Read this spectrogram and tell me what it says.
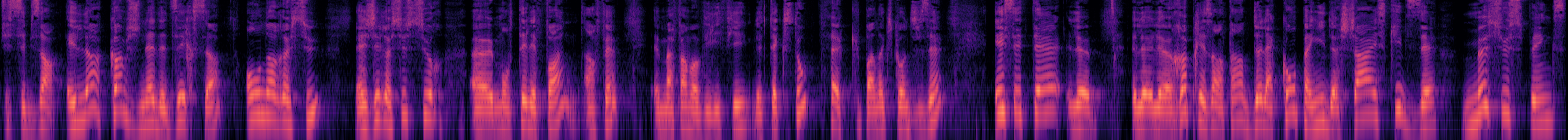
C'est bizarre. Et là, comme je venais de dire ça, on a reçu, ben, j'ai reçu sur euh, mon téléphone, en fait, ma femme a vérifié le texto pendant que je conduisais, Et c'était le, le, représentant de la compagnie de chaises qui disait, Monsieur Spinks,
